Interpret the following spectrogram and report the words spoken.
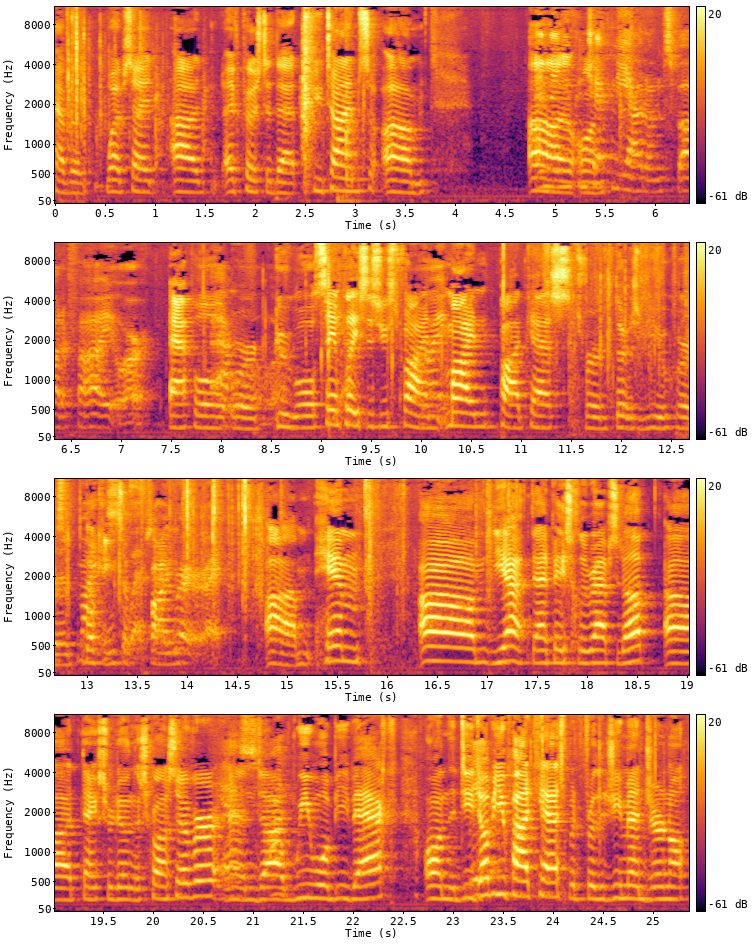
have a website. Uh, I've posted that a few times. Um, And then uh, you can check me out on Spotify or Apple, Apple or or- Google, same yeah. places you find Right. mine podcasts for those of you who are looking to website. find Right, right, right. um, him. Um, yeah, that basically wraps it up. Uh, thanks for doing this crossover, Yes. and uh, we will be back on the DW podcast. But for the G Men Journal,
